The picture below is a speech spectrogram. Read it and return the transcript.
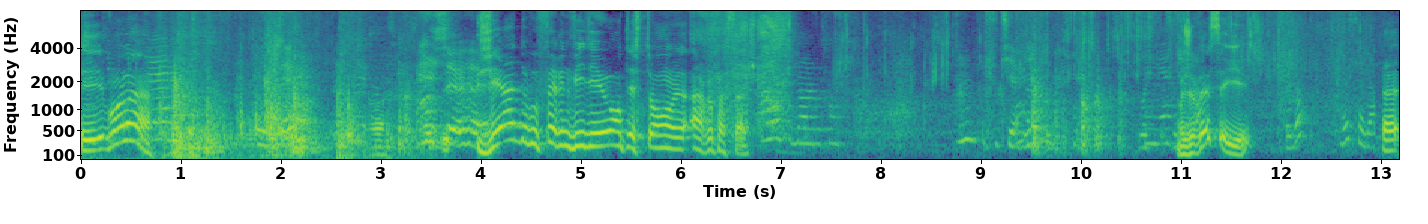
Et voilà. J'ai hâte de vous faire une vidéo en testant euh, un repassage. C'est. Je vais essayer. Euh,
